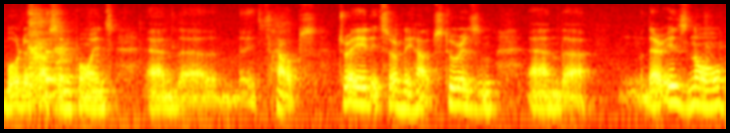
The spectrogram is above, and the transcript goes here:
border crossing points and uh, it helps trade, it certainly helps tourism, and uh, there is no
